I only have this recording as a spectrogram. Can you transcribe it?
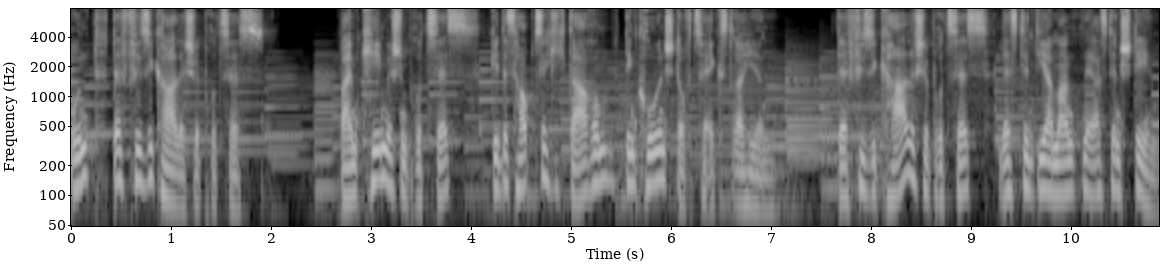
und der physikalische Prozess. Beim chemischen Prozess geht es hauptsächlich darum, den Kohlenstoff zu extrahieren. Der physikalische Prozess lässt den Diamanten erst entstehen.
